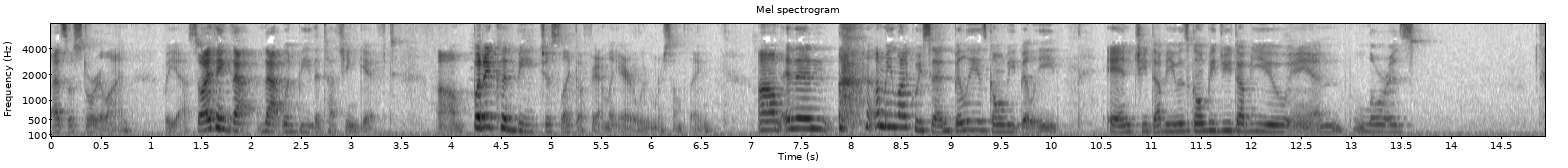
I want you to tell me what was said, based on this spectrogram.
as a storyline. But yeah, so I think that that would be the touching gift. Um, but it could be just like a family heirloom or something. Um, and then, I mean, like we said, Billy is gonna be Billy, and GW is gonna be GW, and Laura's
